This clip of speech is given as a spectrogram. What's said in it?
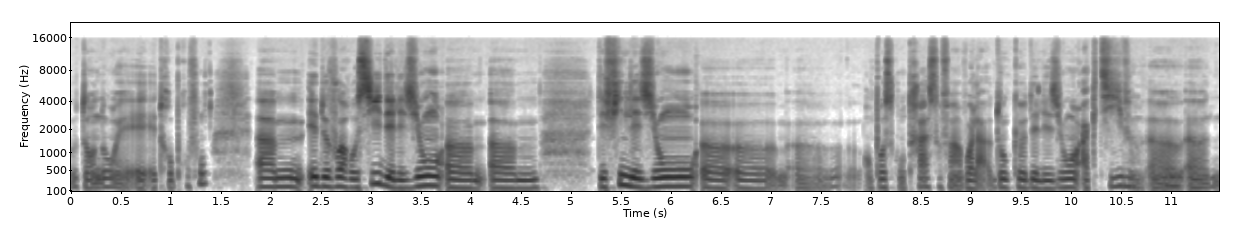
au tendon est, trop profond, et de voir aussi des lésions des fines lésions euh, euh, en post-contraste, enfin voilà, donc euh, des lésions actives. Mm.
